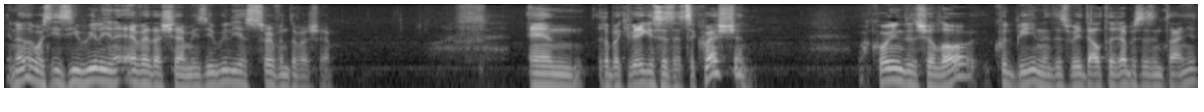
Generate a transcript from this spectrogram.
In other words, is he really an Eved Hashem? Is he really a servant of Hashem? And Rabbi Akiva Eiger says that's a question. According to the Shalah, it cocould be, and in this way, the Alter Rebbe says in Tanya,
